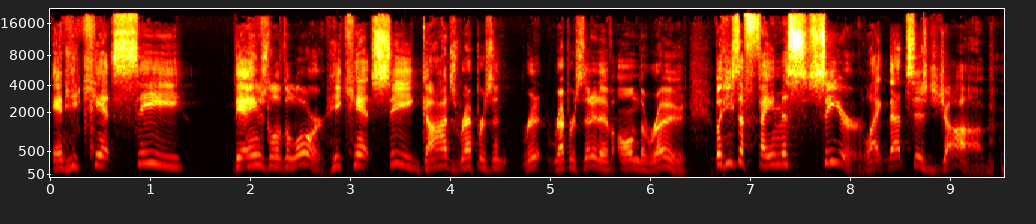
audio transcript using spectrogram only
and he can't see the angel of the Lord. He can't see God's represent, re- representative on the road, but he's a famous seer. Like that's his job.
